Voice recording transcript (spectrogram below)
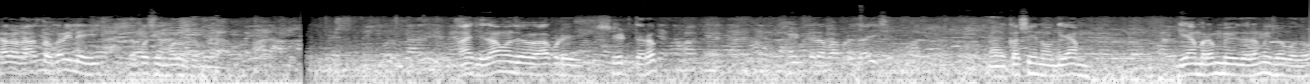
ચાલો નાસ્તો કરી લઈ તો પછી મળું તમને. અહીંથી જવાનું છે હવે આપણે સીટ તરફ. સીટ તરફ આપણે જાય છે કસીનો ગેમ ગેમ રમવી હોય તો રમી શકો છો.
